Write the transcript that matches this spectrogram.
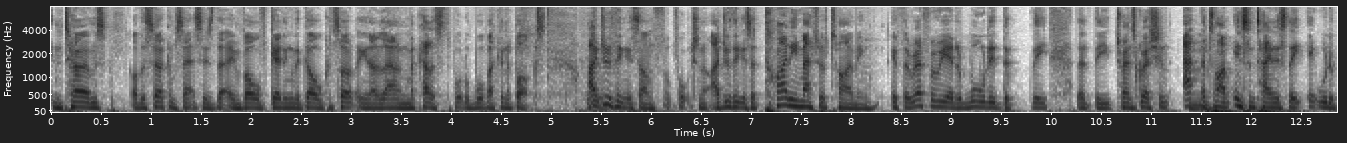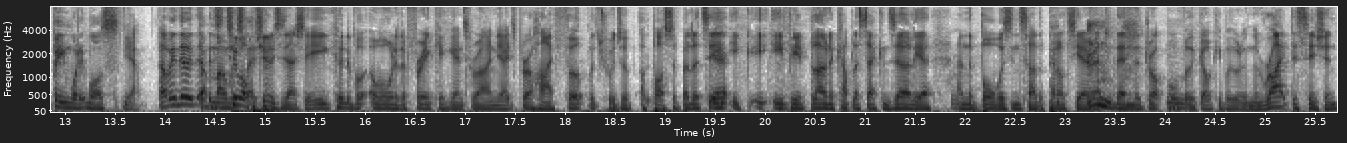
in terms of the circumstances that involve getting the goal, you know, allowing Mac Allister to put the ball back in the box. I mm. do think it's unfortunate. I do think it's a tiny matter of timing. If the referee had awarded the the, the, the transgression at the mm. time instantaneously, it would have been what it was. Yeah, I mean there, there But was moments two later. opportunities actually. He could have awarded a free kick against Ryan Yates for a high foot, which was a, a possibility. Yeah. He- if he had blown a couple of seconds earlier and the ball was inside the penalty area, mm. then the drop ball for the goalkeeper would have been the right decision.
